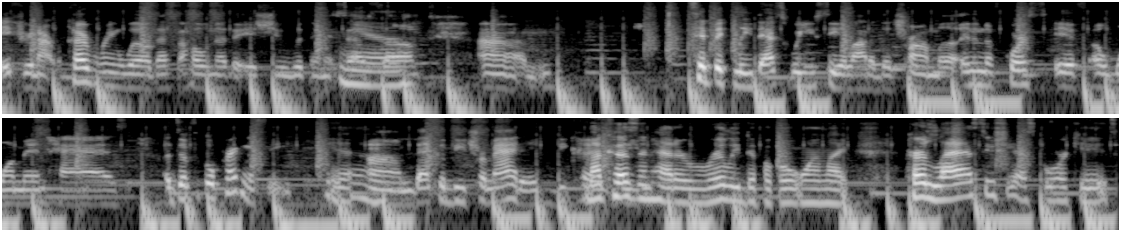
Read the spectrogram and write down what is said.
if you're not recovering well, that's a whole nother issue within itself. Yeah. So, um, typically, that's where you see a lot of the trauma. And then, of course, if a woman has a difficult pregnancy, Yeah. um, that could be traumatic because My cousin had a really difficult one. Like her last two, she has four kids.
